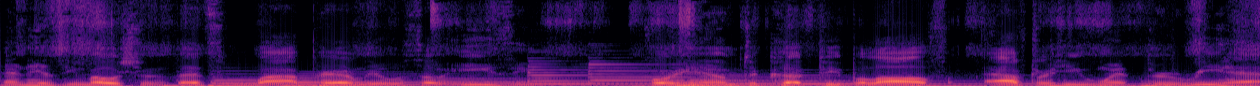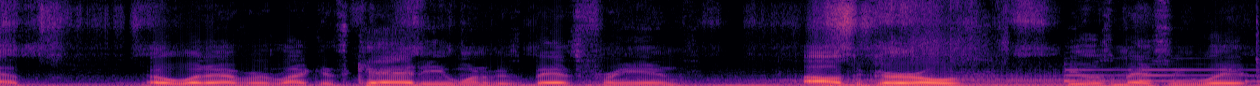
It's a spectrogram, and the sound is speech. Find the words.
and his emotions. That's why apparently it was so easy for him to cut people off after he went through rehab or whatever, like his caddy, one of his best friends, all the girls he was messing with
